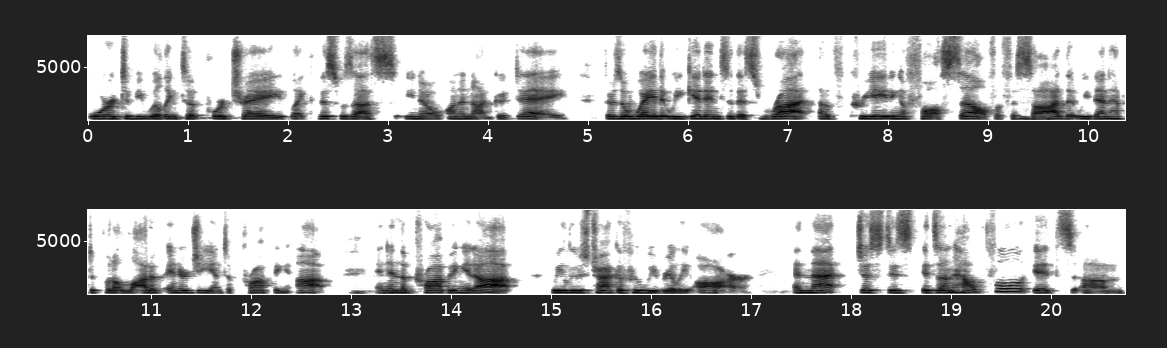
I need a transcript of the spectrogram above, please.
or to be willing to portray like this was us, you know, on a not good day. There's a way that we get into this rut of creating a false self, a mm-hmm. facade mm-hmm. that we then have to put a lot of energy into propping up. Mm-hmm. And in the propping it up, we lose track of who we really are. And that just is, it's unhelpful. It's um,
